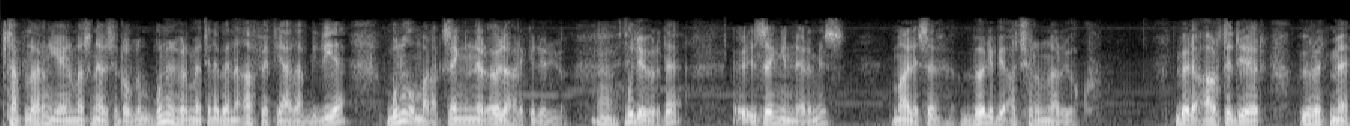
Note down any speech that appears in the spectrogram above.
kitaplarının yayılmasına vesile oldum. Bunun hürmetine beni affet ya Rabbi diye bunu umarak zenginler öyle hareket ediyor. Evet. Bu devirde e, zenginlerimiz maalesef böyle bir açılımları yok. Böyle artı değer üretme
